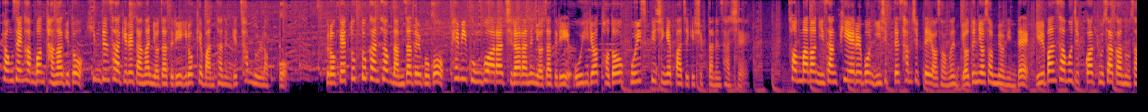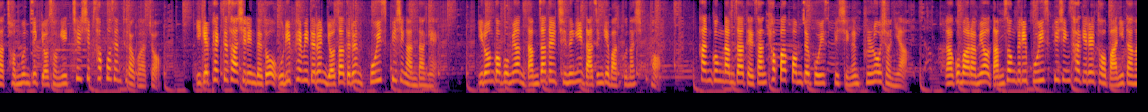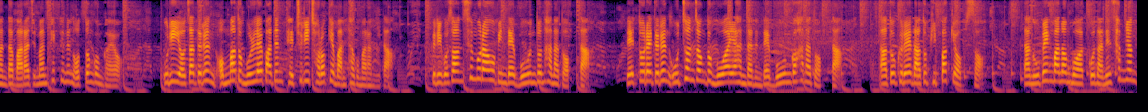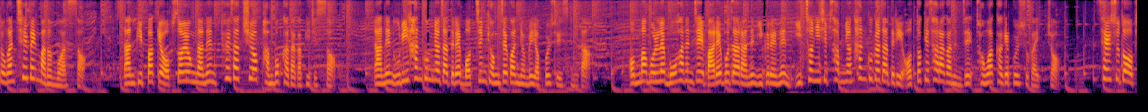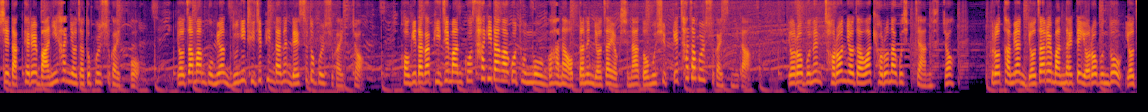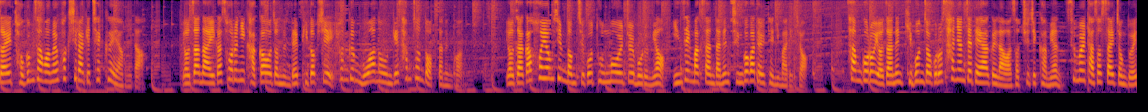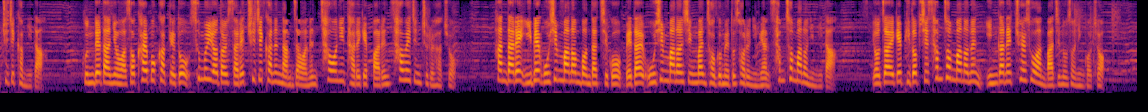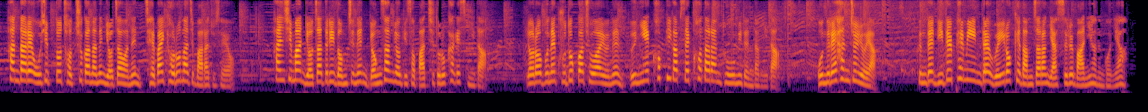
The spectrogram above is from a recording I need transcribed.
평생 한번 당하기도 힘든 사기를 당한 여자들이 이렇게 많다는 게 참 놀랍고 그렇게 똑똑한 척 남자들 보고 페미 공부하라 지랄하는 여자들이 오히려 더더욱 보이스피싱에 빠지기 쉽다는 사실. 천만 원 이상 피해를 본 20대 30대 여성은 86명인데 일반 사무직과 교사 간호사 전문직 여성이 74%라고 하죠. 이게 팩트 사실인데도 우리 페미들은 여자들은 보이스피싱 안 당해. 이런 거 보면 남자들 지능이 낮은 게 맞구나 싶어. 한국 남자 대상 협박범죄 보이스피싱은 블루오션이야. 라고 말하며 남성들이 보이스피싱 사기를 더 많이 당한다 말하지만 팩트는 어떤 건가요? 우리 여자들은 엄마도 몰래 받은 대출이 저렇게 많다고 말합니다. 그리고선 스물아홉인데 모은 돈 하나도 없다. 내 또래들은 5천 정도 모아야 한다는데 모은 거 하나도 없다. 나도 그래 나도 빚밖에 없어. 난 500만 원 모았고 나는 3년 동안 700만 원 모았어. 난 빚밖에 없어용 나는 퇴사 취업 반복하다가 빚 있어. 나는 우리 한국 여자들의 멋진 경제관념을 엿볼 수 있습니다. 엄마 몰래 뭐 하는지 말해보자라는 이 글에는 2023년 한국 여자들이 어떻게 살아가는지 정확하게 볼 수가 있죠. 셀 수도 없이 낙태를 많이 한 여자도 볼 수가 있고 여자만 보면 눈이 뒤집힌다는 레스도 볼 수가 있죠. 거기다가 빚이 많고 사기당하고 돈 모은 거 하나 없다는 여자 역시나 너무 쉽게 찾아볼 수가 있습니다. 여러분은 저런 여자와 결혼하고 싶지 않으시죠? 그렇다면 여자를 만날 때 여러분도 여자의 저금 상황을 확실하게 체크해야 합니다. 여자 나이가 서른이 가까워졌는데 빚 없이 현금 모아놓은 게 3천도 없다는 건 여자가 허영심 넘치고 돈 모을 줄 모르며 인생 막 산다는 증거가 될 테니 말이죠. 참고로 여자는 기본적으로 4년제 대학을 나와서 취직하면 25살 정도에 취직합니다. 군대 다녀와서 칼복학해도 28살에 취직하는 남자와는 차원이 다르게 빠른 사회 진출을 하죠. 한 달에 250만 원 번다 치고 매달 50만 원씩만 저금해도 서른이면 3천만 원입니다. 여자에게 빚 없이 3천만 원은 인간의 최소한 마지노선인 거죠. 한 달에 50도 저축 안 하는 여자와는 제발 결혼하지 말아주세요. 한심한 여자들이 넘치는 영상 여기서 마치도록 하겠습니다. 여러분의 구독과 좋아요는 은희의 커피값에 커다란 도움이 된답니다. 오늘의 한 줄 요약. 근데 니들 페미인데 왜 이렇게 남자랑 야스를 많이 하는 거냐?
